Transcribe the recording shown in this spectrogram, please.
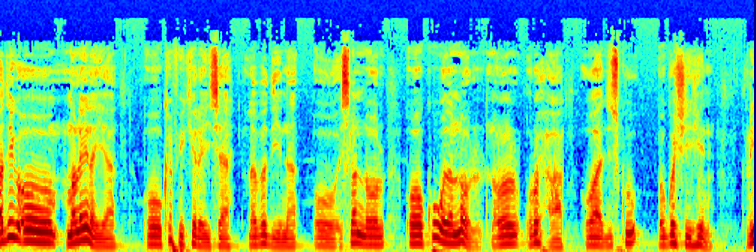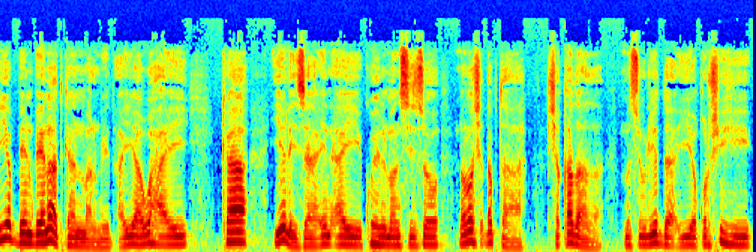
adiga oo malaynaya oo ka fikiraysa labadiinna oo isla nool oo ku wada nool nolol qurux ah oo aad isku ogoshihiin. Riyo beenbeenaadkan maalmeed ayaa waxa ay ka yeelaysaa in ay ku hilmaansiiso nolosha dhabta ah shaqadaada mas'uuliyadda iyo qorshihii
